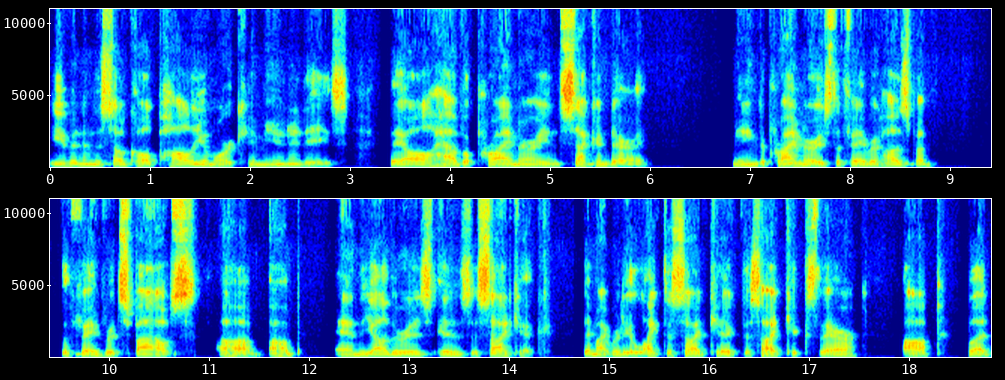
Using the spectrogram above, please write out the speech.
Even in the so-called polyamor communities, they all have a primary and secondary, meaning the primary is the favorite husband, the favorite spouse, uh, uh, and the other is is a sidekick. They might really like the sidekick. The sidekick's there, uh, but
